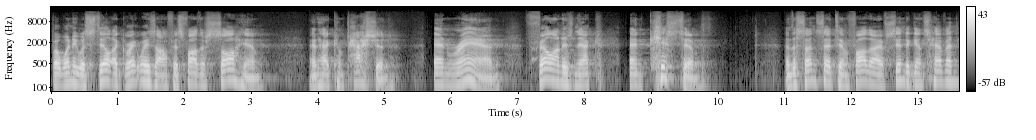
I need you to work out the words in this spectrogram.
But when he was still a great ways off, his father saw him and had compassion and ran, fell on his neck, and kissed him. And the son said to him, Father, I have sinned against heaven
